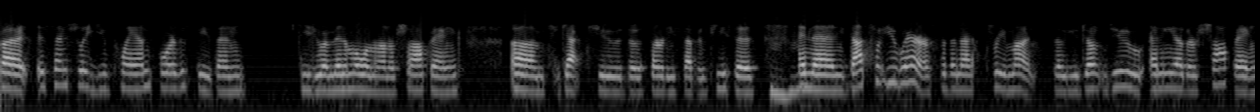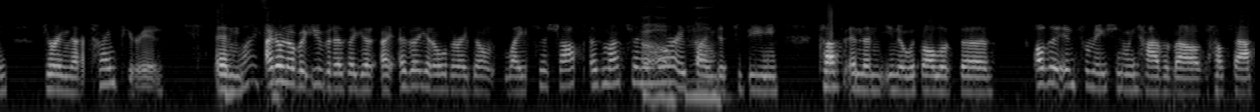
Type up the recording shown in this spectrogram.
but essentially you plan for the season. You do a minimal amount of shopping um, to get to those 37 pieces. Mm-hmm. and then that's what you wear for the next three months. So you don't do any other shopping during that time period and like I don't know about you, but as I get I, as I get older, I don't like to shop as much anymore. I no. find it to be tough. And then you know, with all of the all the information we have about how fast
